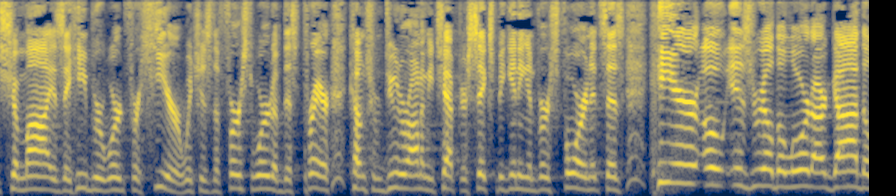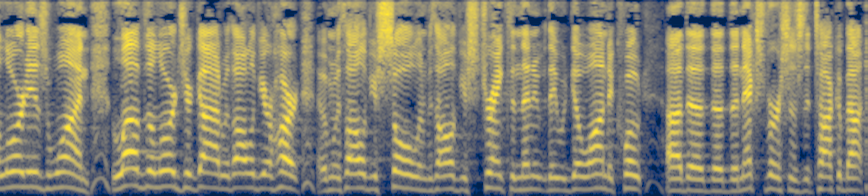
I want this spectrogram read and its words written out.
Shema is a Hebrew word for hear, which is the first word of this prayer. It Comes from Deuteronomy chapter six, beginning in verse four, and it says, "Hear, O Israel, the Lord our God, the Lord is one. Love the Lord your God with all of your heart and with all of your soul and with all of your strength." And then they would go on to quote uh, the, the the next verses that talk about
